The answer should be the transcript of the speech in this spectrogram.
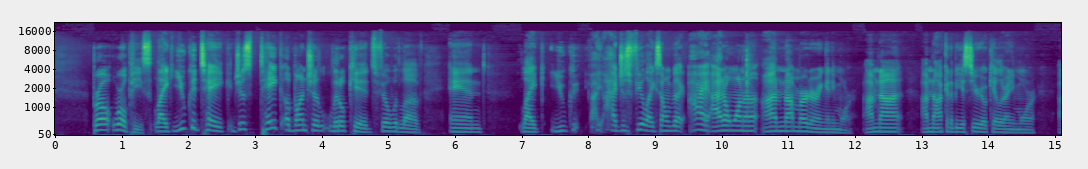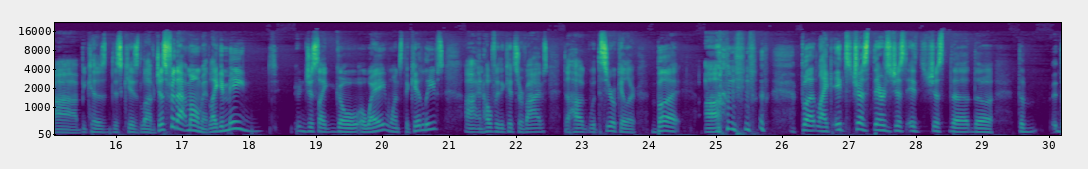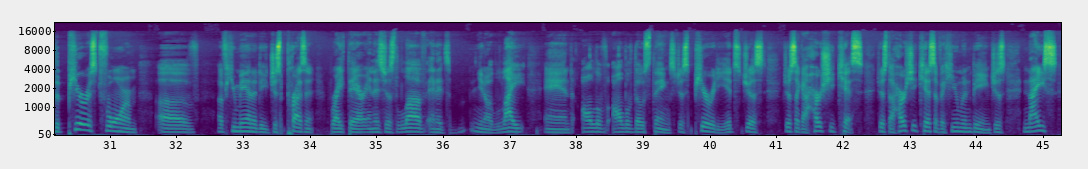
Bro, world peace. Like you could take just take a bunch of little kids filled with love and like you could I, I just feel like someone be like i i don't want to i'm not murdering anymore. I'm not i'm not going to be a serial killer anymore uh because this kid's love just for that moment. Like it may just like go away once the kid leaves uh, and hopefully the kid survives the hug with the serial killer. But um but like it's just there's just it's just the the the the purest form of of humanity just present right there. And it's just love and it's you know light and all of all of those things just purity. It's just just like a hershey kiss just a hershey kiss of a human being just nice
